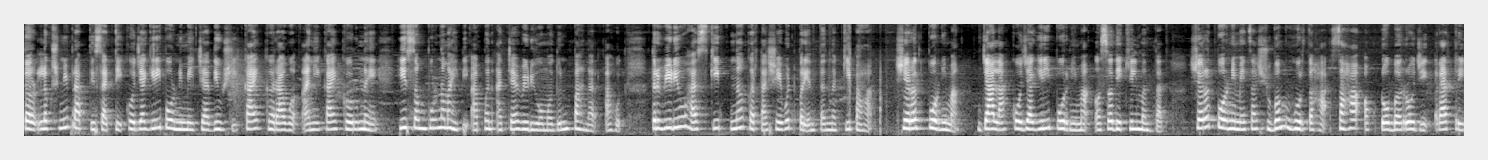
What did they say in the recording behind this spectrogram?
तर लक्ष्मी प्राप्तीसाठी कोजागिरी पौर्णिमेच्या दिवशी काय करावं आणि काय करू नये ही संपूर्ण माहिती आपण आजच्या व्हिडिओमधून पाहणार आहोत. तर व्हिडिओ हा स्किप न करता शेवटपर्यंत नक्की पहा. शरद पौर्णिमा ज्याला कोजागिरी पौर्णिमा असं देखील म्हणतात. शरद पौर्णिमेचा शुभ मुहूर्त हा सहा ऑक्टोबर रोजी रात्री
